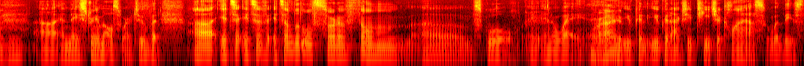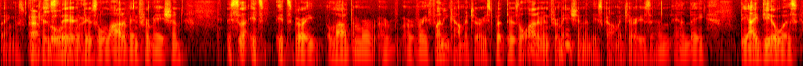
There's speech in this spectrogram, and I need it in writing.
uh, and they stream elsewhere too. But uh, it's a, it's a it's a little sort of film uh, school in, in a way. Right. You could you could actually teach a class with these things because there, there's a lot of information. It's, it's it's very a lot of them are, are, are very funny commentaries, but there's a lot of information in these commentaries, and, and they the idea was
